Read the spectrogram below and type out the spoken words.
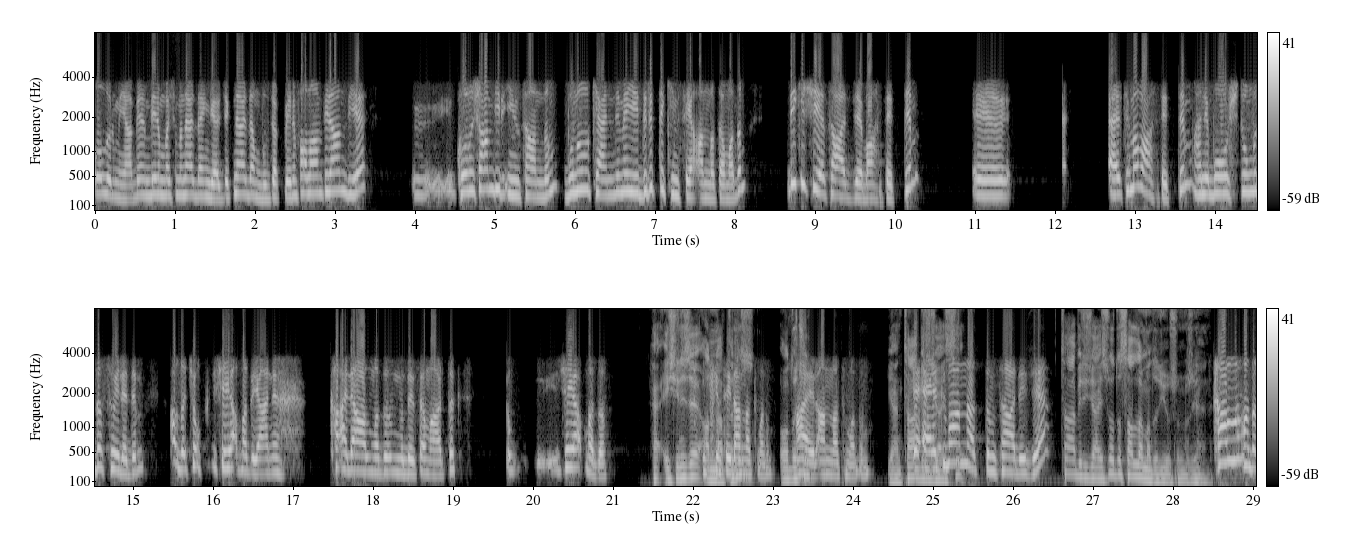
olur mu ya benim benim başıma nereden gelecek, nereden bulacak beni falan filan diye e, konuşan bir insandım. Bunu kendime yedirip de kimseye anlatamadım. Bir kişiye sadece bahsettim. E, eltime bahsettim. Hani boğuştuğumu da söyledim. O da çok şey yapmadı yani. Kale almadı mı desem artık. Şey yapmadı. ha, eşinize anlattınız. anlatmadım. O da çok, Hayır anlatmadım. yani E, tabiri, eltime caizse, anlattım sadece. tabiri caizse o da sallamadı diyorsunuz yani. Sallamadı.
